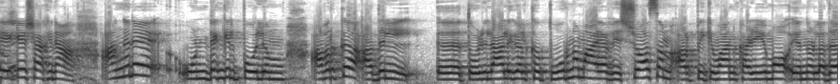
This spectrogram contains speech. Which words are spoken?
കെ കെ ഷഹന അങ്ങനെ ഉണ്ടെങ്കിൽ പോലും അവർക്ക് അതിൽ തൊഴിലാളികൾക്ക് പൂർണമായ വിശ്വാസം അർപ്പിക്കുവാൻ കഴിയുമോ എന്നുള്ളത്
